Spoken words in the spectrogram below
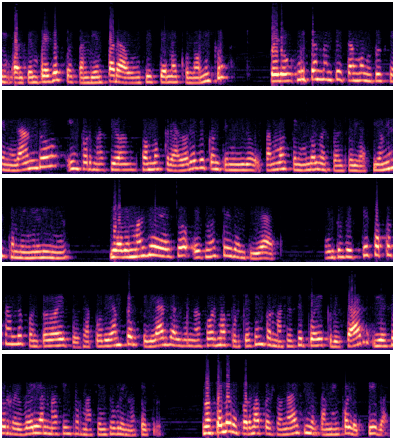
En cuanto a empresas, pues también para un sistema económico, pero justamente estamos nosotros generando información, somos creadores de contenido, estamos teniendo nuestras relaciones también en línea, y además de eso es nuestra identidad, entonces, ¿qué está pasando con todo esto? O sea, podrían perfilar de alguna forma porque esa información se puede cruzar y eso revela más información sobre nosotros. No solo de forma personal, sino también colectiva.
